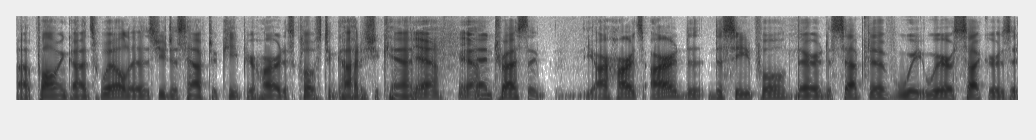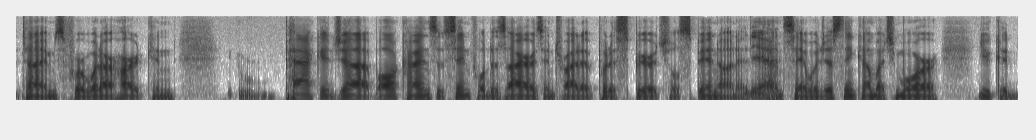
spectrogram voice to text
uh, following God's will is you just have to keep your heart as close to God as you can Yeah. Yeah. and trust that our hearts are de- deceitful they're deceptive we, we're suckers at times for what our heart can package up all kinds of sinful desires and try to put a spiritual spin on it Yeah. and say well just think how much more you could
